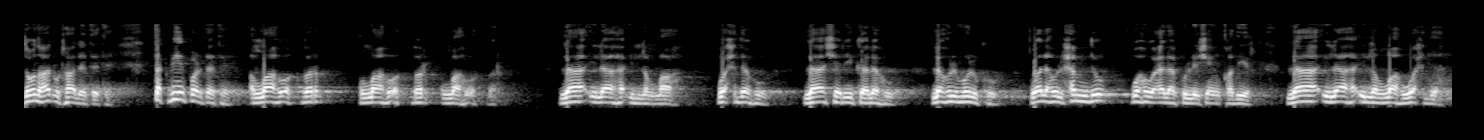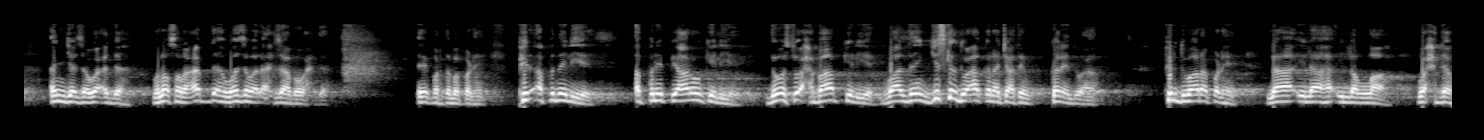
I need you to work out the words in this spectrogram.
دونوں ہاتھ اٹھا لیتے تھے۔ تکبیر پڑھتے تھے۔ اللہ اکبر اللہ اکبر اللہ اکبر۔ لا الہ الا اللہ وحدہ، لا شریک لہ لہ الملک۔ وله الحمد وهو على كل شيء قدير. لا إله إلا الله وحده أنجز وعده ونصر عبده وهزم الأحزاب وحده. ایک مرتبہ پڑھیں۔ پھر اپنے لیے اپنے پیاروں کے لیے دوست و احباب کے لیے والدین جس کے دعا کرنا چاہتے ہیں کریں دعا۔ پھر دوبارہ پڑھیں۔ لا الہ إلا اللہ وحدہ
